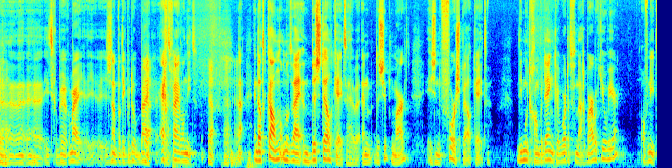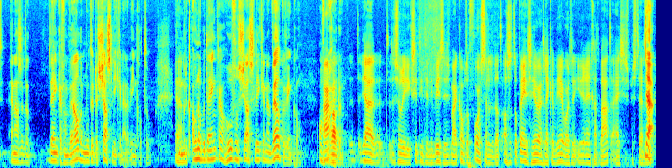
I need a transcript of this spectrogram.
uh, uh, iets gebeuren. Maar je, je, snapt wat ik bedoel. Bij, ja, echt vrijwel niet. Ja, nou, en dat kan omdat wij een bestelketen hebben. En de supermarkt is een voorspelketen. Die moet gewoon bedenken, wordt het vandaag barbecue weer of niet? En als ze dat denken van wel, dan moeten de chaslieken naar de winkel toe. En dan moet ik ook nog bedenken, hoeveel chaslieken naar welke winkel? Of maar, broden. Ja, sorry, ik zit niet in die business, maar ik kan me toch voorstellen dat als het opeens heel erg lekker weer wordt en iedereen gaat waterijsjes bestellen. Ja,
